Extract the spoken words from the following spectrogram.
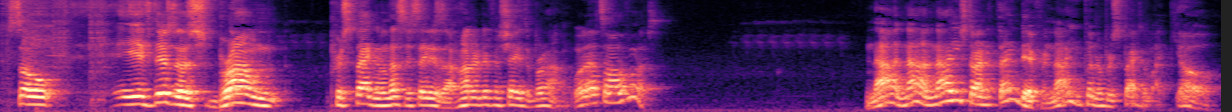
So if there's a brown perspective, let's just say there's a hundred different shades of brown, well, that's all of us. Now, now, now you're starting to think different. Now you put in perspective, like, yo,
